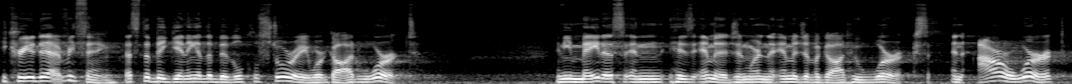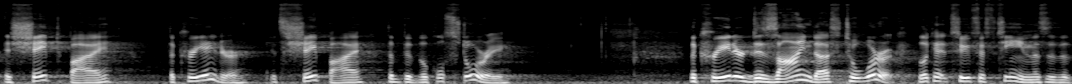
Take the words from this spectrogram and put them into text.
He created everything. That's the beginning of the biblical story where God worked. And He made us in His image, and we're in the image of a God who works. And our work is shaped by the Creator, it's shaped by the biblical story. The Creator designed us to work. Look at 2:15. This is the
